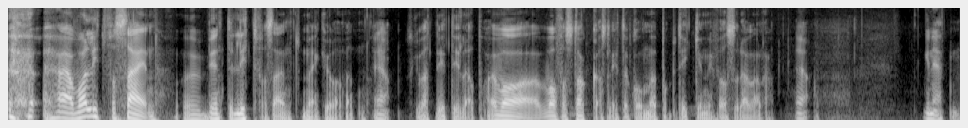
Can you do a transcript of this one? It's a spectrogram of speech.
Jeg var litt for sein. Begynte litt for seint med Kurameden. Ja. Skulle vært litt tidligere på. Jeg var, var for stakkars litt å komme på butikken de første dagene. Gneten.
